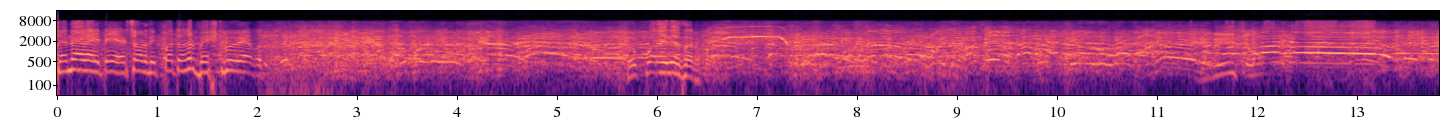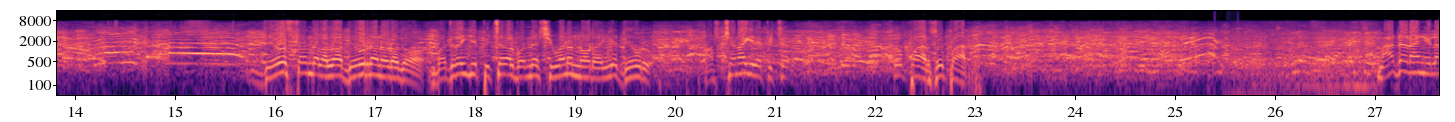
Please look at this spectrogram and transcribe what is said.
ಚೆನ್ನಾಗೈತೆ ಎರಡ್ ಸಾವಿರದ ಇಪ್ಪತ್ತೊಂದ್ರ ಬೆಸ್ಟ್ ಮೂವಿ ಆಗುತ್ತೆ. ಸೂಪರ್ ಇದೆ ಸರ್. ದೇವಸ್ಥಾನದಲ್ಲ ದೇವ್ರನ್ನ ನೋಡೋದು. ಬಜರಂಗಿ ಪಿಕ್ಚರ್ ಅಲ್ಲಿ ಬಂದ್ರೆ ಶಿವಣ್ಣ ನೋಡೋಂಗೆ ದೇವ್ರು. ಅಷ್ಟು ಚೆನ್ನಾಗಿದೆ ಪಿಕ್ಚರ್ ಸೂಪರ್ ಸೂಪರ್. ಮಾತಾಡಂಗಿಲ್ಲ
